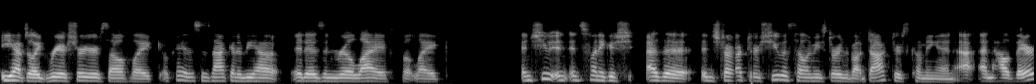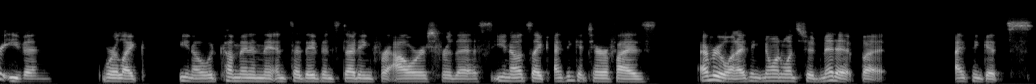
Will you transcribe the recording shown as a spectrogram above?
you have to like reassure yourself like, okay, this is not going to be how it is in real life, but like and she and it's funny because as a instructor she was telling me stories about doctors coming in and how they're even were like you know would come in and they and said they've been studying for hours for this you know it's like i think it terrifies everyone i think no one wants to admit it but i think it's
